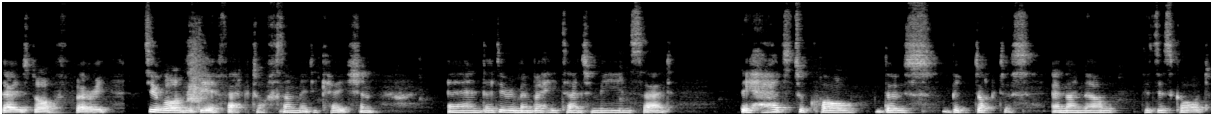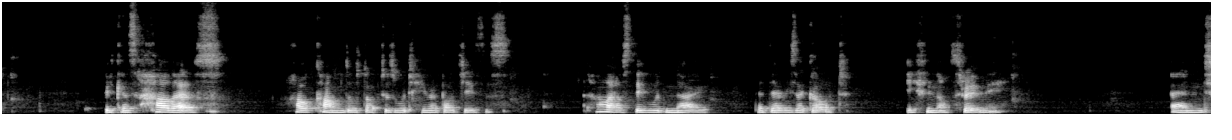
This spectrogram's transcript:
dozed off, very still under the effect of some medication. And I do remember he turned to me and said, They had to call those big doctors, and I know this is God. Because how else, how come those doctors would hear about Jesus? How else they would know that there is a God if not through me? And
